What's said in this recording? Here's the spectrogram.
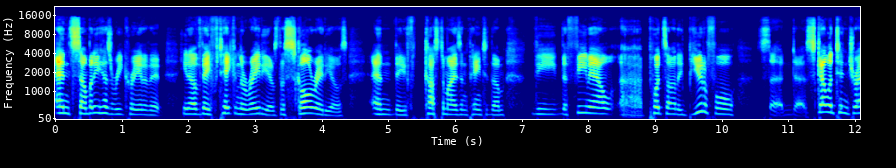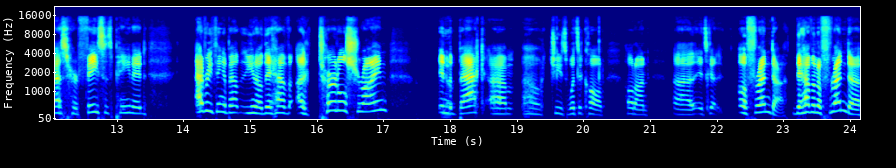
And somebody has recreated it. You know, they've taken the radios, the skull radios, and they've customized and painted them. The the female uh, puts on a beautiful uh, skeleton dress. Her face is painted everything about you know they have a turtle shrine in Yep. the back um oh geez what's it called hold on uh it's got ofrenda they have an ofrenda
